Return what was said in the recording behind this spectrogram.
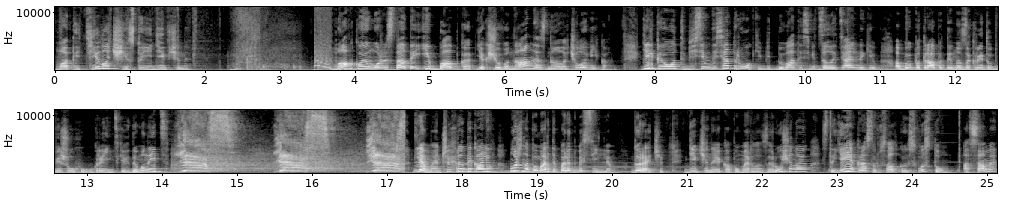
мати тіло чистої дівчини. Мавкою може стати і бабка, якщо вона не знала чоловіка. Тільки от 80 років відбиватись від залицяльників, аби потрапити на закриту двіжуху українських демониць. Для менших радикалів можна померти перед весіллям. До речі, дівчина, яка померла зарученою, стає якраз русалкою з хвостом, а саме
